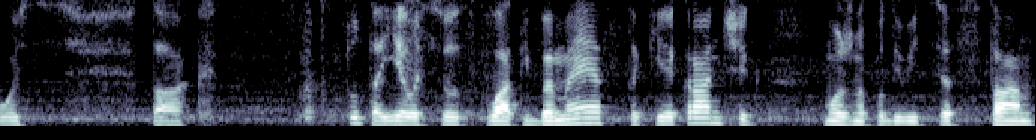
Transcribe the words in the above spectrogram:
Ось так. Тут є ось сплат БМС, такий екранчик. Можна подивитися стан,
